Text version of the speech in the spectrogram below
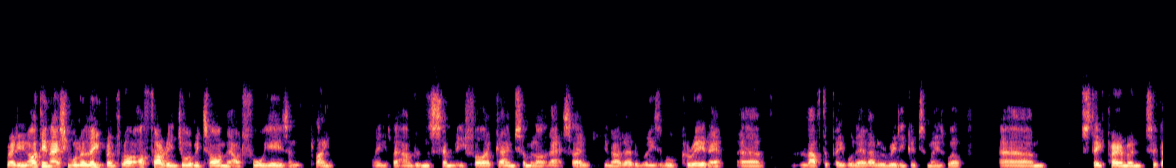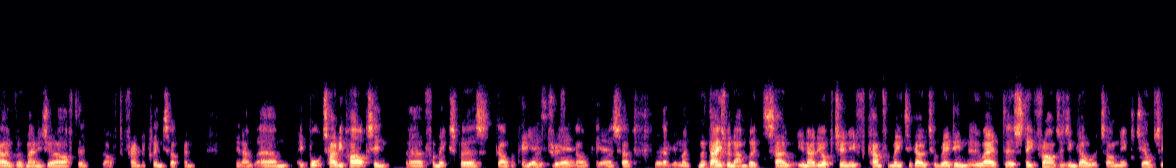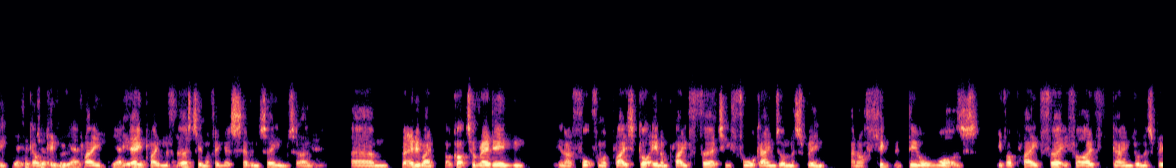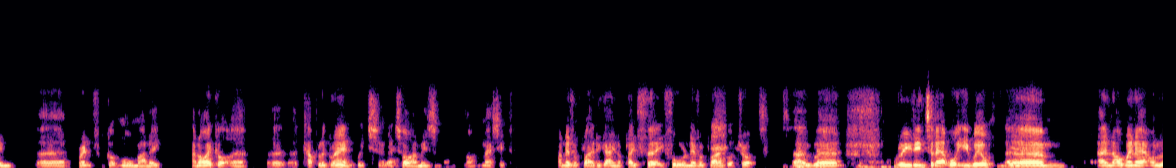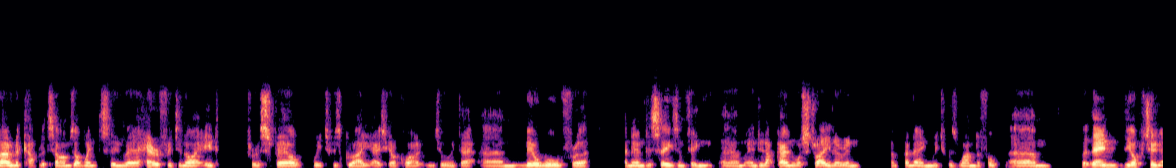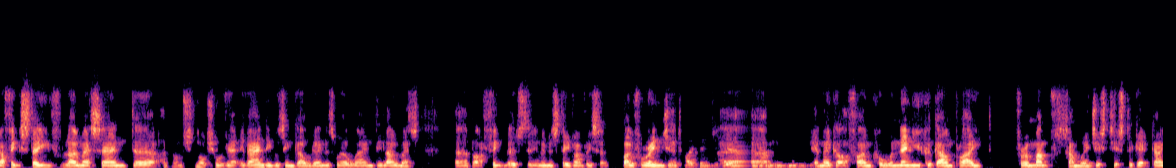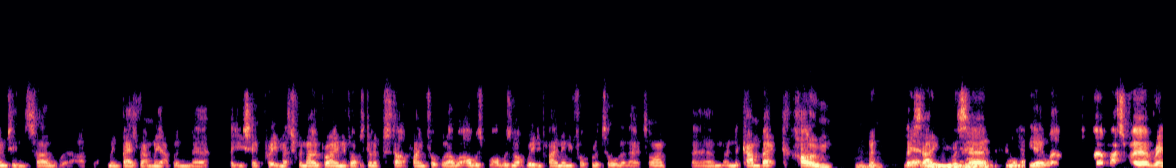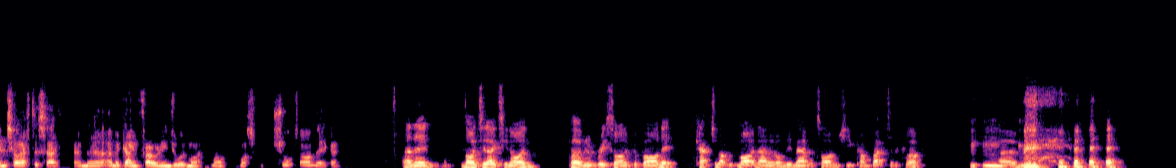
Reading. I didn't actually want to leave Brentford. I, I thoroughly enjoyed my time there. I had four years and played. I think it's about 175 games, something like that. So you know, I had a reasonable career there. Uh, loved the people there. They were really good to me as well. Um, Steve Perryman took over manager after after Frank McClintock, and you know um, he brought Tony Parks in uh, from ex Spurs goalkeeper, Yes, terrific yeah, goalkeeper. yeah. So good. my, my days were numbered. So you know the opportunity come for me to go to Reading, who had uh, Steve Francis in goal at the time, ex Chelsea Yes, goalkeeper. Chelsea, yeah. Played, Yeah. yeah. he played in the first team. I think at 17. So, um, but anyway, I got to Reading. You know, fought from a place, got in and played 34 games on the spin. And I think the deal was if I played 35 games on the spin, uh, Brentford got more money, and I got a, a, a couple of grand, which at Yeah. the time is like massive. I never played again. I played 34 and never played, got dropped. So uh, read into that what you will. Yeah. Um, and I went out on loan a couple of times. I went to uh, Hereford United for a spell, which was great. Actually, I quite enjoyed that. Um, Millwall for a, an end of season thing. Um, ended up going to Australia and, and Penang, which was wonderful. Um, but then the opportunity, I think Steve Lomas and uh, I'm not sure if, if Andy was in goal then as well, Andy Lomas. Uh, but I think there's him and Steve Humphries both were injured, Both injured, yeah. um, and they got a phone call, and then you could go and play for a month somewhere just just to get games in. So I mean, Baz ran me up, and uh, as you said, pretty much for no brain. If I was going to start playing football, I, I was I was not really playing any football at all at that time, um, and to come back home, Mhm. let's Yeah. say, was uh, yeah, well, not much of a wrench, I have to say, and uh, and again, thoroughly enjoyed my, my, my short time there. Again. And then 1989, permanent re-signing for Barnet, catching up with Martin Allen on the amount of times you come back to the club. Um,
